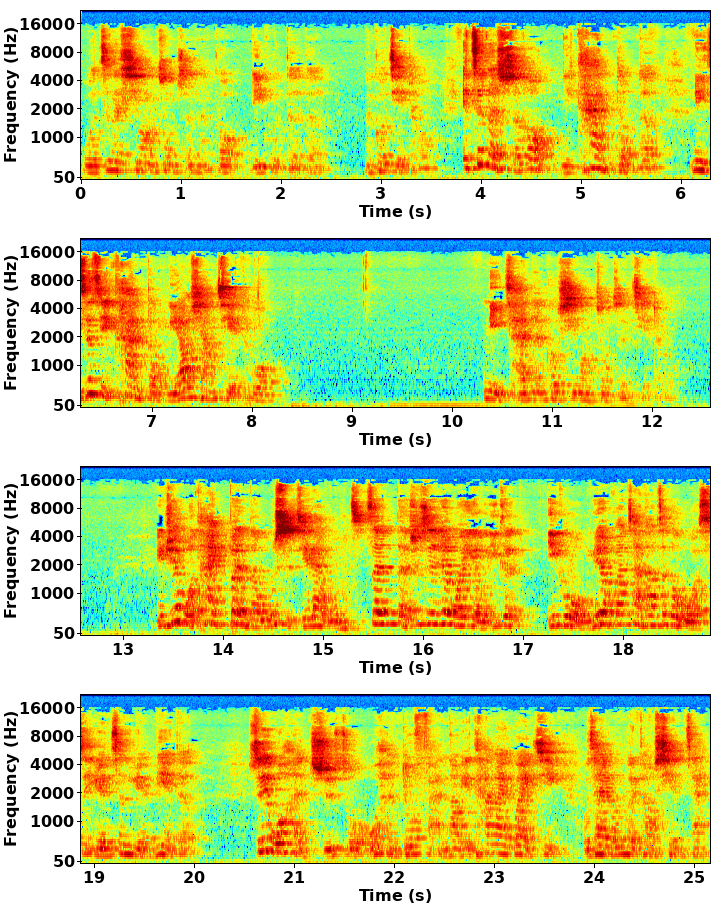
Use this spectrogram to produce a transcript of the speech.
我真的希望众生能够离苦得乐，能够解脱。哎，这个时候你看懂了，你自己看懂，你要想解脱，你才能够希望众生解脱。你觉得我太笨了，无始劫来，我真的就是认为有一个。一个我没有观察到这个我是原生原灭的，所以我很执着，我很多烦恼，也贪爱外境，我才轮回到现在。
